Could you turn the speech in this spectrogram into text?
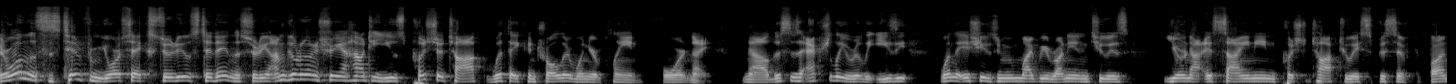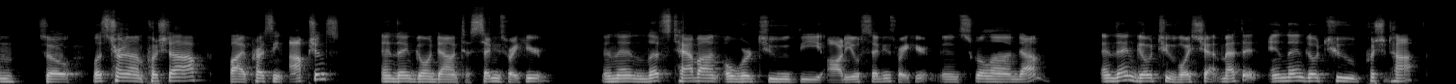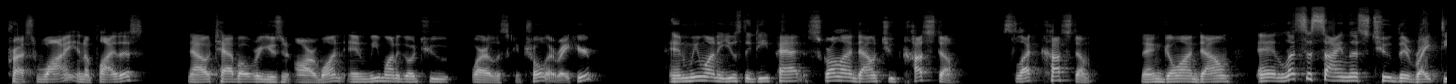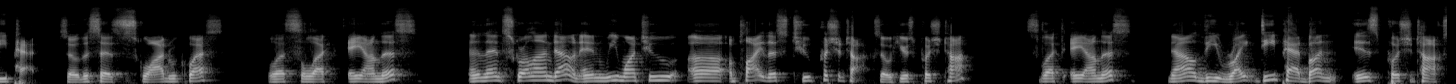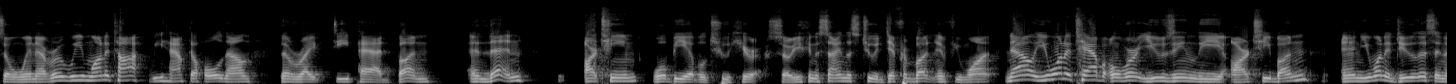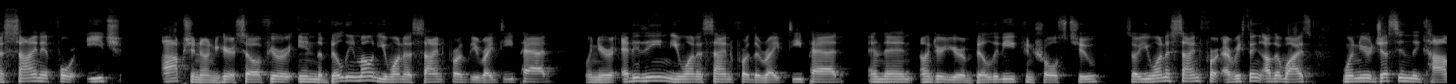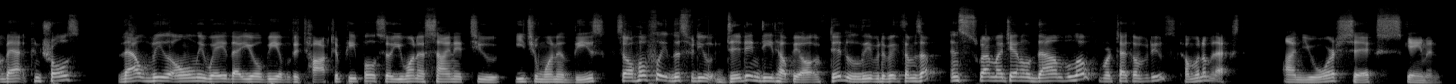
Everyone, this is Tim from Your Six Studios. Today in the studio, I'm going to show you how to use push to talk with a controller when you're playing Fortnite. Now, this is actually really easy. One of the issues you might be running into is you're not assigning push to talk to a specific button. So let's turn on push to talk by pressing options and then going down to settings right here. And then let's tab on over to the audio settings right here and scroll on down and then go to voice chat method and then go to push to talk press Y and apply this. Now tab over using R1 and we want to go to wireless controller right here. And we want to use the D-pad, scroll on down to custom, select custom, then go on down and let's assign this to the right D-pad. So this says squad request. Let's select A on this and then scroll on down and we want to uh, apply this to push to talk. So here's push to talk, select A on this, now the right D-pad button is push to talk. So whenever we want to talk, we have to hold down the right D-pad button and then our team will be able to hear us. So you can assign this to a different button if you want. Now you want to tab over using the RT button and you want to do this and assign it for each option under here. So if you're in the building mode, you want to assign for the right D-pad. When you're editing, you want to assign for the right D-pad and then under your ability controls too. So you want to sign for everything. Otherwise, when you're just in the combat controls, that will be the only way that you'll be able to talk to people. So you want to assign it to each one of these. So hopefully this video did indeed help you out. If did, leave it a big thumbs up and subscribe my channel down below for more tech videos coming up next on Your Six Gaming.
